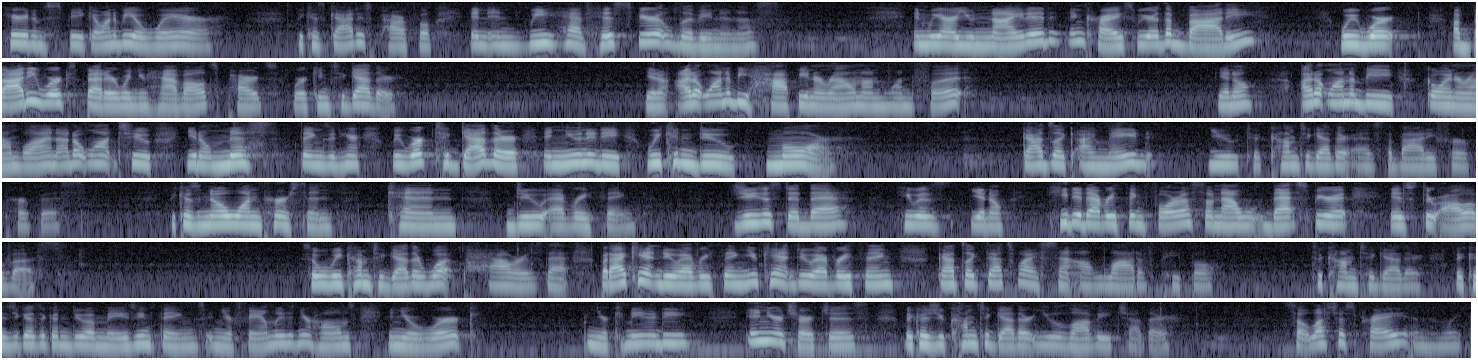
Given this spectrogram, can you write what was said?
hearing Him speak. I want to be aware because God is powerful and, and we have His Spirit living in us. And we are united in Christ. We are the body. We work a body works better when you have all its parts working together. You know, I don't want to be hopping around on one foot. You know, I don't want to be going around blind. I don't want to, you know, miss things in here. We work together in unity, we can do more. God's like, I made you to come together as the body for a purpose. Because no one person can do everything. Jesus did that. He was, you know, he did everything for us, so now that spirit is through all of us. So when we come together, what power is that? But I can't do everything. You can't do everything. God's like, that's why I sent a lot of people to come together because you guys are going to do amazing things in your families, in your homes, in your work, in your community, in your churches because you come together, you love each other. So let's just pray and then we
